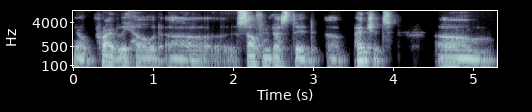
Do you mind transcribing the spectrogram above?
you know privately held uh, self-invested uh, pensions. Um,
